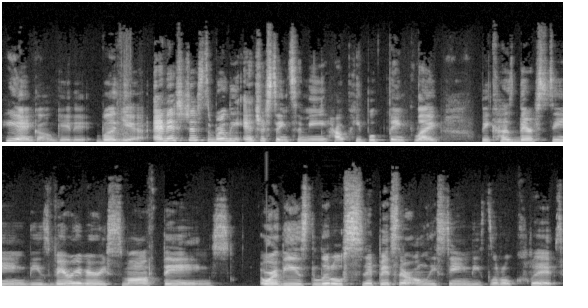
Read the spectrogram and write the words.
he ain't gonna get it. But yeah, and it's just really interesting to me how people think like because they're seeing these very, very small things or these little snippets, they're only seeing these little clips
